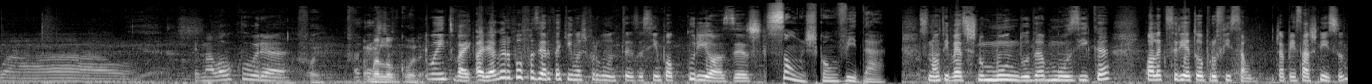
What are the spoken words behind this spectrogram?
Uau! Yes. Foi uma loucura. Foi. Okay. uma loucura. Muito bem. Olha, agora vou fazer-te aqui umas perguntas assim um pouco curiosas. Sons com vida. Se não estivesses no mundo da música, qual é que seria a tua profissão? Já pensaste nisso?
